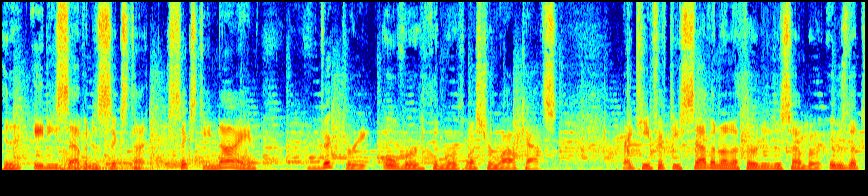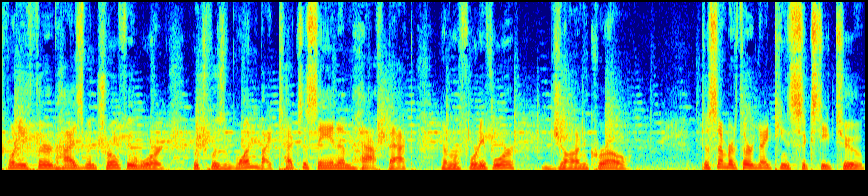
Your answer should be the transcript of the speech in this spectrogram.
in an 87 69 victory over the Northwestern Wildcats. 1957 on the 3rd of December. It was the 23rd Heisman Trophy Award, which was won by Texas A&M halfback number 44, John Crow. December 3rd, 1962.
